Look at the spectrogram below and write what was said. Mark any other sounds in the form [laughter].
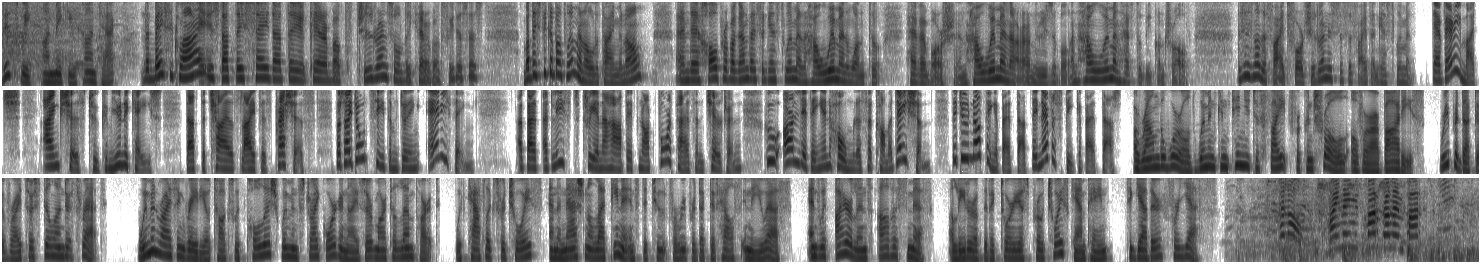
This week on Making Contact, the basic lie is that they say that they care about children, so they care about fetuses, but they speak about women all the time, you know? And the whole propaganda is against women, how women want to have abortion, how women are unreasonable, and how women have to be controlled. This is not a fight for children, this is a fight against women. They're very much anxious to communicate that the child's life is precious, but I don't see them doing anything about at least three and a half, if not 4,000 children who are living in homeless accommodation. They do nothing about that. They never speak about that. Around the world, women continue to fight for control over our bodies. Reproductive rights are still under threat. Women Rising Radio talks with Polish women's strike organizer Marta Lempart, with Catholics for Choice and the National Latina Institute for Reproductive Health in the U.S., and with Ireland's Ailbhe Smyth, a leader of the victorious pro choice campaign Together for Yes. Hello, my name is Marta Lempart.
